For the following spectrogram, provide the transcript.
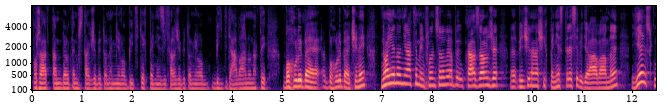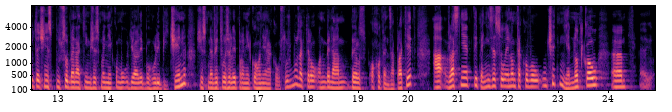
pořád tam byl ten vztah, že by to nemělo být v těch penězích, ale že by to mělo být dáváno na ty bohulibé, bohulibé činy. No a je na nějakém influencerovi, aby ukázal, že eh, většina našich peněz, které si vyděláváme, je skutečně způsobena tím, že jsme někomu udělali bohulibý čin, že jsme vytvořili pro někoho nějakou službu, za kterou on by nám byl ochoten zaplatit. A vlastně ty peníze jsou jenom takovou účetní jednotkou, eh,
